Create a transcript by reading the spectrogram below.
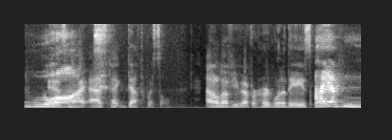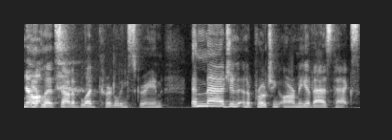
is my Aztec death whistle. I don't know if you've ever heard one of these, but I have not. it lets out a blood curdling scream. Imagine an approaching army of Aztecs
